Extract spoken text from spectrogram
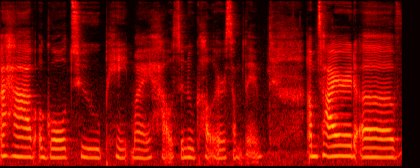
I have a goal to paint my house a new color or something. I'm tired of,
